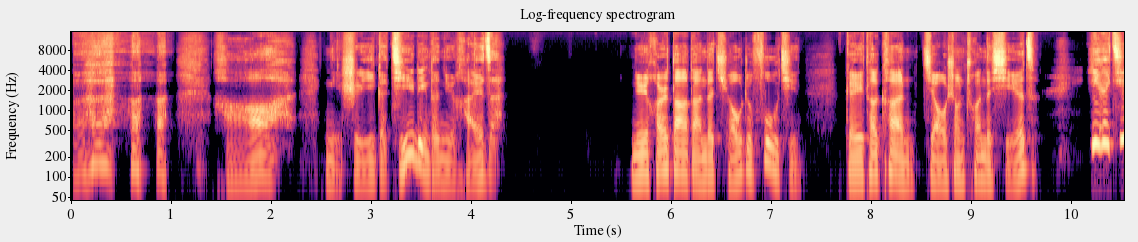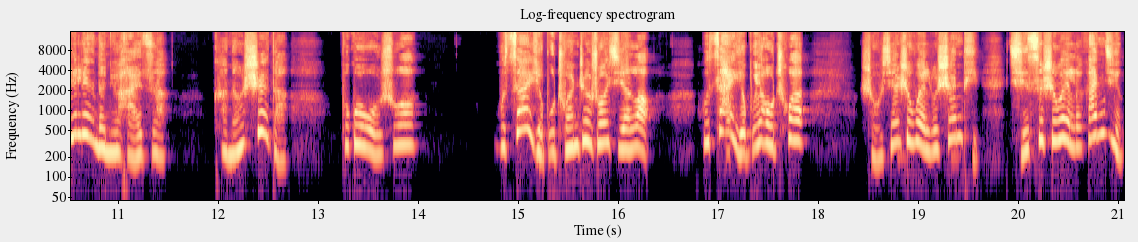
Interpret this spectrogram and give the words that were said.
啊，好，你是一个机灵的女孩子。女孩大胆的瞧着父亲，给他看脚上穿的鞋子。一个机灵的女孩子，可能是的。不过我说，我再也不穿这双鞋了。我再也不要穿。首先是为了身体，其次是为了干净。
